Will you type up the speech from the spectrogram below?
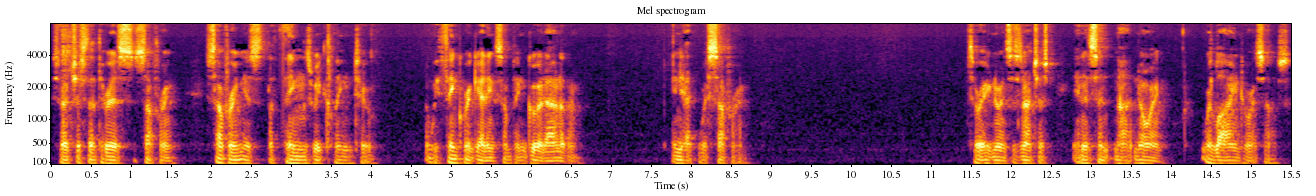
It's not just that there is suffering. Suffering is the things we cling to, and we think we're getting something good out of them, and yet we're suffering. So our ignorance is not just innocent not knowing. We're lying to ourselves.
